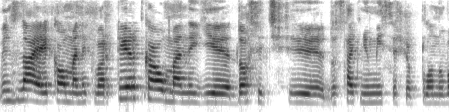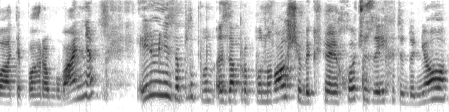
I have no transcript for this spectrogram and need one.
він знає, яка у мене квартирка, у мене є досить е, достатньо місця, щоб планувати пограбування. І він мені запропонував, щоб якщо я хочу заїхати до нього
